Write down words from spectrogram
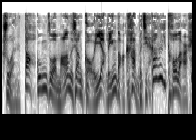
准到。工作忙得像狗一样，领导看不见，刚一偷懒，嘿，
